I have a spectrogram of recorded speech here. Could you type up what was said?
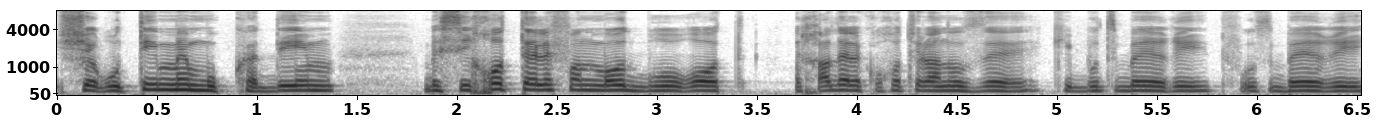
בשירותים ממוקדים, בשיחות טלפון מאוד ברורות. אחד הלקוחות שלנו זה קיבוץ בארי, דפוס בארי.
